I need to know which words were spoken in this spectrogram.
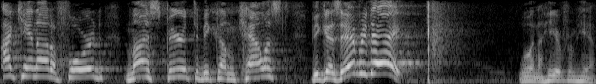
I cannot afford my spirit to become calloused because every day when I hear from Him.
